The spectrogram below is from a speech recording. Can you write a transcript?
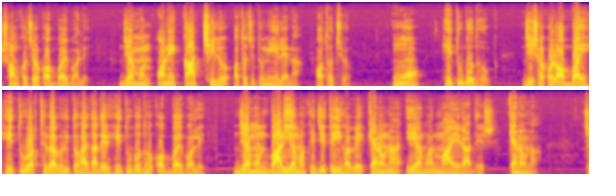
সংকোচক অব্যয় বলে। যেমন, অনেক কাজ ছিল, অথচ তুমি এলে না, অথচ। উঁ, হেতুবোধক। যে সকল অব্যয় হেতু অর্থে ব্যবহৃত হয়, তাদের হেতুবোধক অব্যয় বলে। যেমন, বাড়ি আমাকে যেতেই হবে, কেননা এ আমার মায়ের আদেশ। কেননা, চ,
